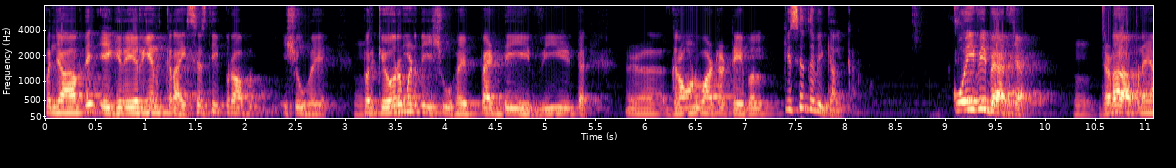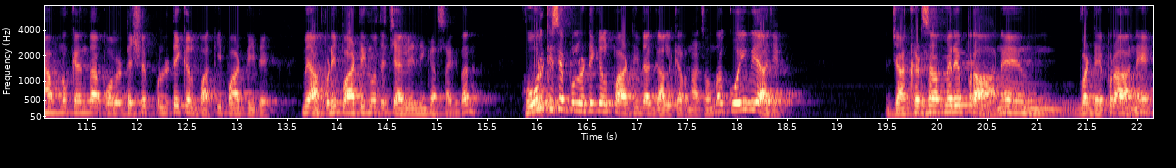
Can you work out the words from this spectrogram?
ਪੰਜਾਬ ਦੇ ਐਗਰੀਰੀਅਨ ਕ੍ਰਾਈਸਿਸ ਦੀ ਪ੍ਰੋਬਲਮ ਇਸ਼ੂ ਹੋਏ ਪ੍ਰੋਕਿਉਰਮੈਂਟ ਦੀ ਇਸ਼ੂ ਹੋਏ paddy wheat ground water table ਕਿਸੇ ਤੇ ਵੀ ਗੱਲ ਕਰ। ਕੋਈ ਵੀ ਬੈਠ ਜਾਏ ਜਿਹੜਾ ਆਪਣੇ ਆਪ ਨੂੰ ਕਹਿੰਦਾ ਪੋਲੀਟੀਸ਼ੀਅਨ ਪੋਲੀਟੀਕਲ ਬਾਕੀ ਪਾਰਟੀ ਦੇ ਮੈਂ ਆਪਣੀ ਪਾਰਟੀ ਨੂੰ ਤੇ ਚੈਲੰਜ ਨਹੀਂ ਕਰ ਸਕਦਾ ਨਾ। ਹੋਰ ਕਿਸੇ ਪੋਲੀਟੀਕਲ ਪਾਰਟੀ ਦਾ ਗੱਲ ਕਰਨਾ ਚਾਹੁੰਦਾ ਕੋਈ ਵੀ ਆ ਜਾਏ। ਜਾਖੜ ਸਾਹਿਬ ਮੇਰੇ ਭਰਾ ਨੇ ਵੱਡੇ ਭਰਾ ਨੇ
